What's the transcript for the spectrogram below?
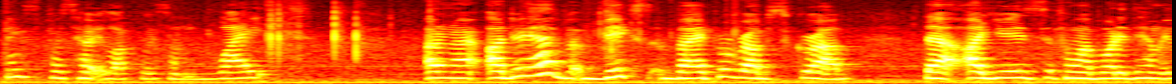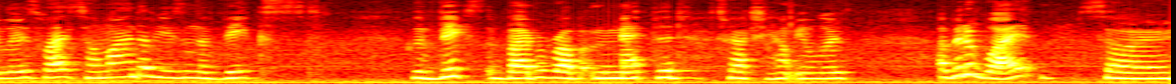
I think it's supposed to help you like with some weight. I don't know. I do have Vicks Vapor Rub Scrub that I use for my body to help me lose weight. So I might end up using the Vicks, the Vicks Vapor Rub method to actually help me lose a bit of weight. So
